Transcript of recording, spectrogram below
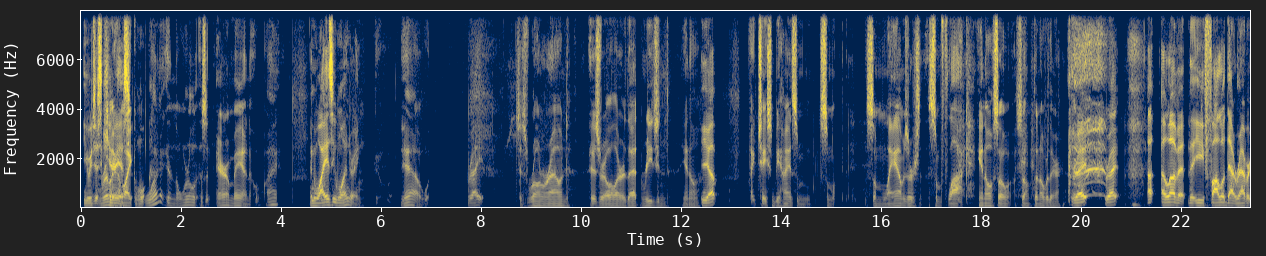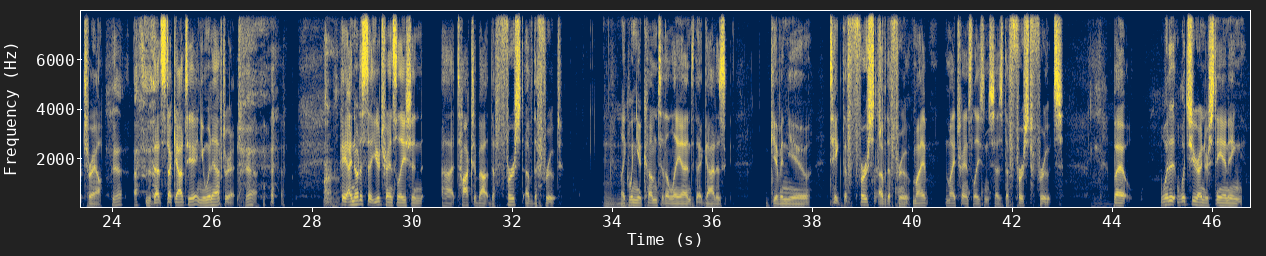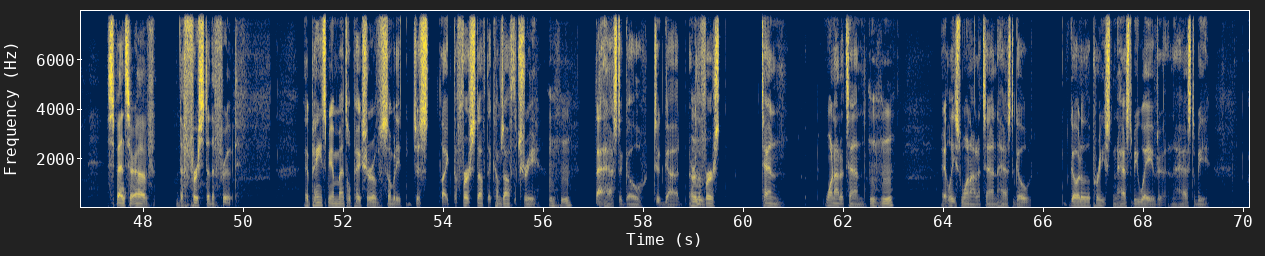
You were just really, curious. I'm like, what in the world is an Aramean? Why? And why is he wandering? Yeah. Right. Just roaming around Israel or that region, you know. Yep. Like chasing behind some some some lambs or some flock, you know, so something over there. right, right. Uh, I love it that you followed that rabbit trail. Yeah, that, that stuck out to you, and you went after it. Yeah. hey, I noticed that your translation uh, talks about the first of the fruit, mm-hmm. like when you come to the land that God has given you. Take the first, first of the fruit. My my translation says the first fruits. But what what's your understanding, Spencer, of the first of the fruit? It paints me a mental picture of somebody just like the first stuff that comes off the tree. Mm-hmm. That has to go to God, or mm-hmm. the first 10, one out of 10 mm-hmm. At least one out of ten has to go go to the priest, and has to be waved and it has to be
